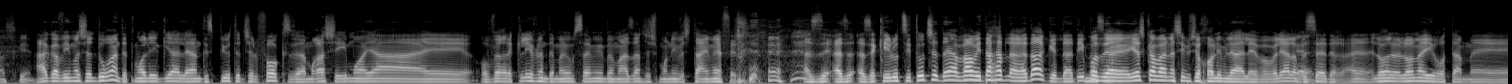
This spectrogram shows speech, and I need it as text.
מסכים. אגב, אימא של דורנט, אתמול הגיעה ל-Undisputed של פוקס, ואמרה שאם הוא היה עובר לקליבלנד, הם היו מסיימים במאזן של 82-0. אז, אז, אז זה כאילו ציטוט שדי עבר מתחת לרדאר, כי לדעתי פה זה, נכון. יש כמה אנשים שיכולים להיעלב, אבל יאללה, כן. בסדר, אה, לא, לא נעיר אותם, אה,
